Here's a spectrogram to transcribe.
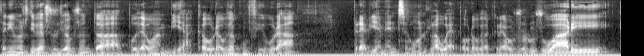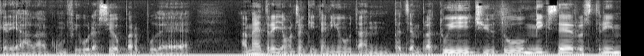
teniu els diversos llocs on podeu enviar, que haureu de configurar prèviament segons la web. Haureu de crear-vos l'usuari, crear la configuració per poder emetre, llavors aquí teniu tant, per exemple, Twitch, YouTube, Mixer, Stream,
